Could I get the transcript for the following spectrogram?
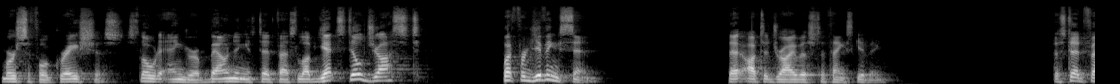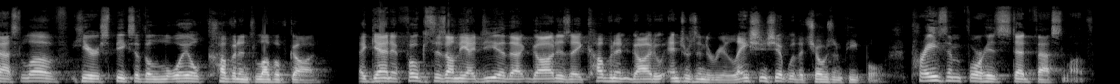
Merciful, gracious, slow to anger, abounding in steadfast love, yet still just, but forgiving sin. That ought to drive us to thanksgiving. The steadfast love here speaks of the loyal covenant love of God. Again, it focuses on the idea that God is a covenant God who enters into relationship with a chosen people. Praise him for his steadfast love.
